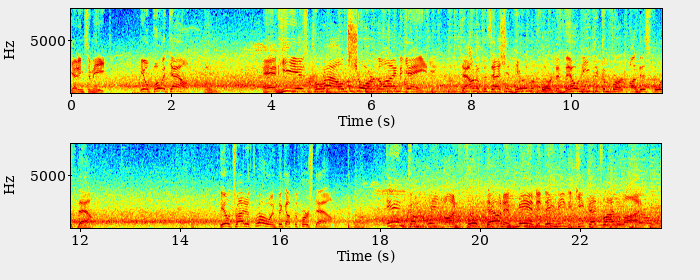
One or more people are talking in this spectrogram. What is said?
Getting some heat. He'll pull it down. And he is corralled short of the line to gain. Down a possession here in the fourth, and they'll need to convert on this fourth down. He'll try to throw and pick up the first down. Incomplete on fourth down, and man, did they need to keep that drive alive.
